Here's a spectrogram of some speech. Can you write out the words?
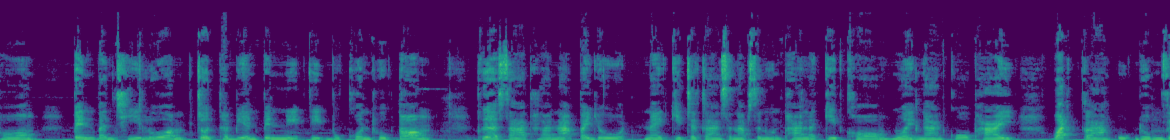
ทอง เป็นบัญชีร่วมจดทะเบียนเป็นนิติบุคคลถูกต้อง เพื่อสาธารณประโยชน์ ในกิจการสนับสนุนภารกิจของหน่วยงานกู้ภัย วัดกลางอุดมเว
